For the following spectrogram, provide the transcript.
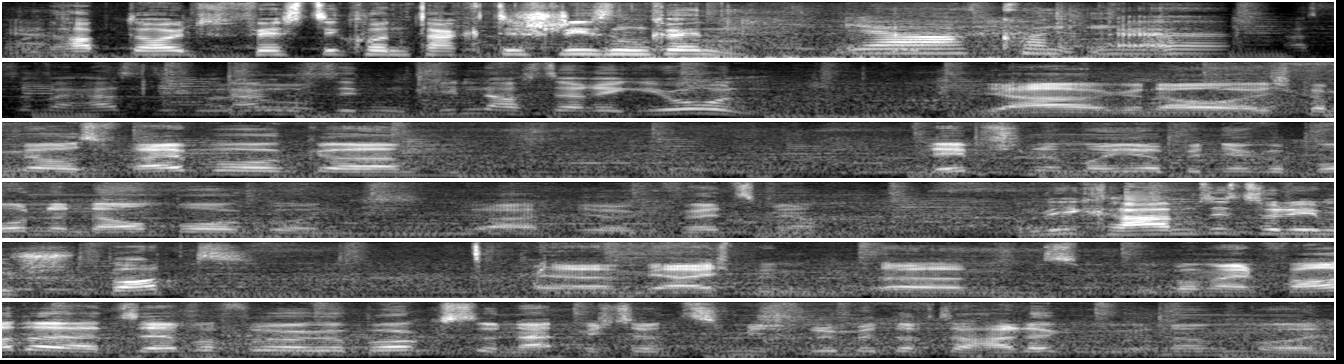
Und ja. habt ihr heute feste Kontakte schließen können? Ja, konnten wir. Äh, Erst einmal herzlichen Dank, Sie sind Kinder aus der Region. Ja, genau. Ich komme ja aus Freiburg. Ähm lebe schon immer hier, bin hier geboren in Naumburg und ja, hier gefällt es mir. Und wie kamen Sie zu dem Sport? Ähm, ja, ich bin ähm, über meinen Vater, der hat selber früher geboxt und hat mich dann ziemlich früh mit auf der Halle genommen und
